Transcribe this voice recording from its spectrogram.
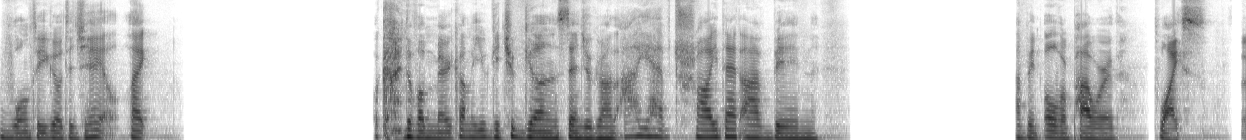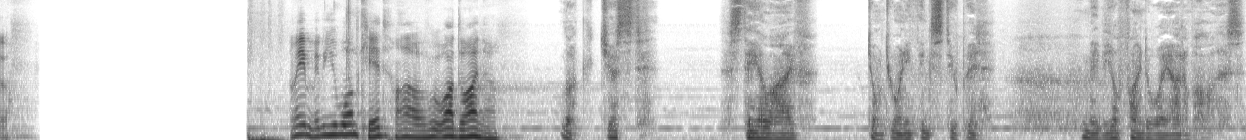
won't he go to jail? Like, what kind of American are you? Get your gun and stand your ground. I have tried that. I've been, I've been overpowered twice. So, I mean, maybe you won't, kid. Uh, what do I know? Look, just stay alive. Don't do anything stupid. Maybe you'll find a way out of all of this.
